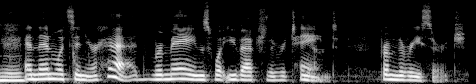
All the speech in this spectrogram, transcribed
Mm-hmm. And then what's in your head remains what you've actually retained from the research.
